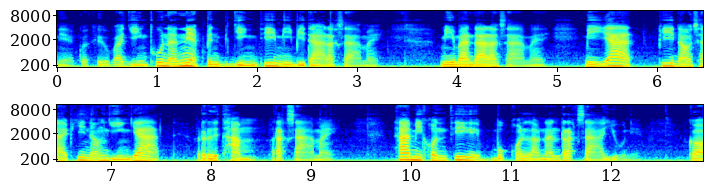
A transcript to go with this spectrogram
เนี่ยก็คือว่าหญิงผู้นั้นเนี่ยเป็นหญิงที่มีบิดารักษาไหมมีมารดารักษาไหมมีญาติพี่น้องชายพี่น้องหญิงญาติหรือธรรมรักษาไหมถ้ามีคนที่บุคคลเหล่านั้นรักษาอยู่เนี่ยก็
